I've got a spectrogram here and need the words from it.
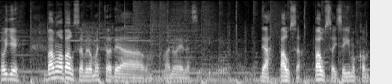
Oye, vamos a pausa, pero muéstrate a Manuel así. güey. Ya, pausa, pausa y seguimos con...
